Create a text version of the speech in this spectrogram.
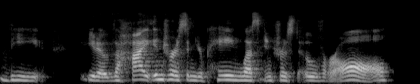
the you know the high interest and you're paying less interest overall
